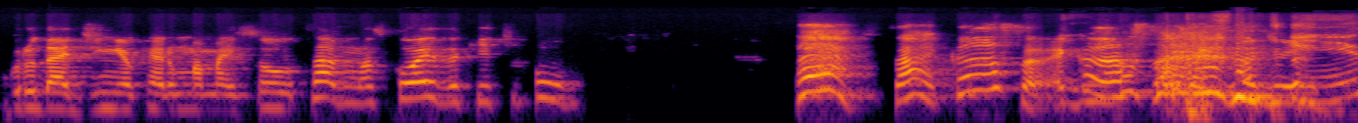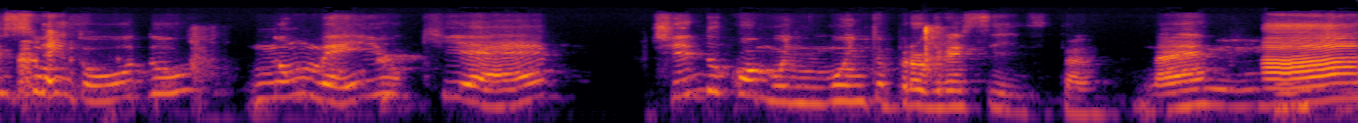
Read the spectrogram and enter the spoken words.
grudadinha, eu quero uma mais solta, sabe, umas coisas que tipo ah, é cansa, é cansa. E isso tudo num meio que é tido como muito progressista, né? Ah,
